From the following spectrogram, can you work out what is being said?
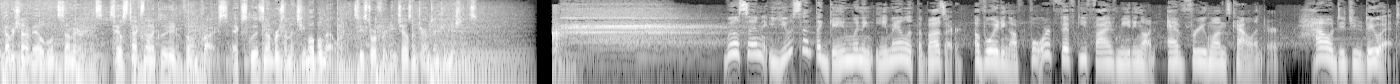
Coverage not available in some areas. Sales tax not included in phone price. Excludes numbers on the T-Mobile network. See store for details and terms and conditions. Wilson, you sent the game-winning email at the buzzer, avoiding a 4:55 meeting on everyone's calendar. How did you do it?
